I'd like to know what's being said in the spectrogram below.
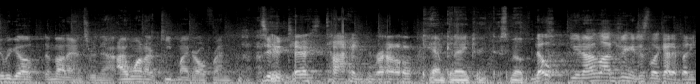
Here we go. I'm not answering that. I want to keep my girlfriend. Dude, Derek's dying, bro. Cam, can I drink this milk? Nope, you're not allowed to drink it. Just look at it, buddy.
